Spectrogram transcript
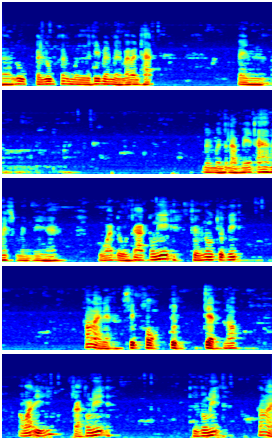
อรูปเป็นรูปเครื่องมือที่เป็นเหมือนไม้บรรทัด เป็นเป็นเหมือนตลับเมตรอ่าไม่ใช่มันนี่นะวัดดูจากตรงนี้ถึงตรงจุดนี้ เท่าไหร่เนี่ยสิบหกจุดเจ็ดเนาะเอาวัดอีกจากตรงนี้ ถึงตรงนี้เท่าไหร่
